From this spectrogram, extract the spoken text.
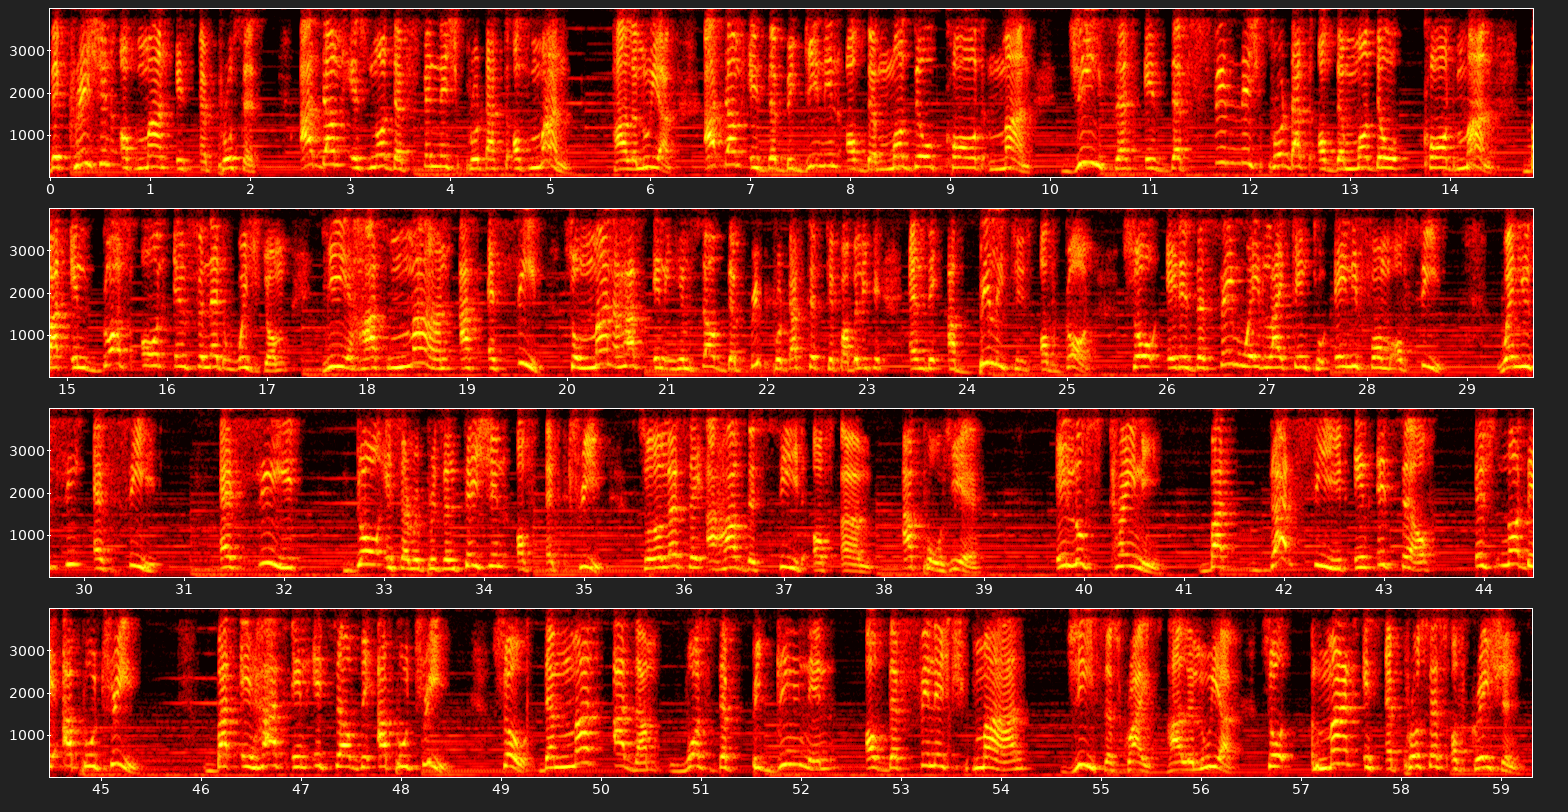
The creation of man is a process. Adam is not the finished product of man. Hallelujah. Adam is the beginning of the model called man. Jesus is the finished product of the model called man. But in God's own infinite wisdom, he has man as a seed. So man has in himself the reproductive capability and the abilities of God. So it is the same way likened to any form of seed. When you see a seed, a seed, though it's a representation of a tree. So let's say I have the seed of um, apple here. It looks tiny, but that seed in itself is not the apple tree, but it has in itself the apple tree. So the man Adam was the beginning of the finished man, Jesus Christ. Hallelujah. So man is a process of creation.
